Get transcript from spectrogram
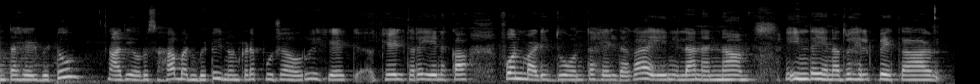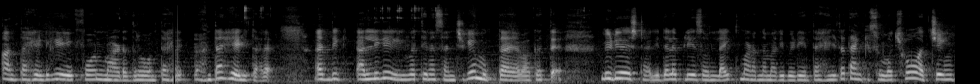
ಅಂತ ಹೇಳಿಬಿಟ್ಟು ಆದಿ ಅವರು ಸಹ ಬಂದುಬಿಟ್ಟು ಇನ್ನೊಂದು ಕಡೆ ಪೂಜಾ ಅವರು ಕೇಳ್ತಾರೆ, ಏನಕ್ಕ ಫೋನ್ ಮಾಡಿದ್ದು? ಅಂತ ಹೇಳಿದಾಗ, ಏನಿಲ್ಲ, ನನ್ನ ಹಿಂದೆ ಏನಾದರೂ ಹೆಲ್ಪ್ ಬೇಕಾ ಅಂತ ಹೇಳಿ ಫೋನ್ ಮಾಡಿದ್ರು ಅಂತ ಅಂತ ಹೇಳ್ತಾರೆ. ಅದಕ್ಕೆ ಅಲ್ಲಿಗೆ ಇವತ್ತಿನ ಸಂಚಿಕೆ ಮುಕ್ತಾಯವಾಗುತ್ತೆ. ವಿಡಿಯೋ ಇಷ್ಟ ಆಗಿದ್ದಲ್ಲ ಪ್ಲೀಸ್ ಒಂದು ಲೈಕ್ ಮಾಡೋದನ್ನ ಮರಿಬೇಡಿ ಅಂತ ಹೇಳ್ತಾ thank you so much for watching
